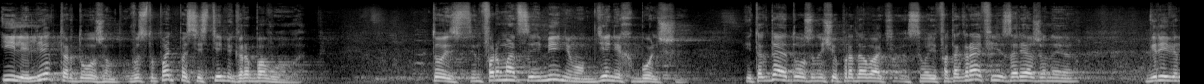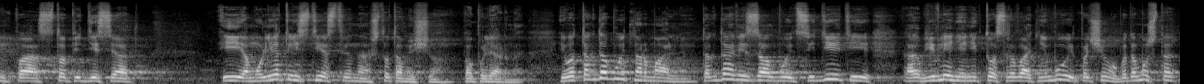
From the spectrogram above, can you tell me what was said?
Или лектор должен выступать по системе гробового. То есть информации минимум, денег больше. И тогда я должен еще продавать свои фотографии заряженные, гривен по 150, и амулеты, естественно, что там еще популярно. И вот тогда будет нормально, тогда весь зал будет сидеть, и объявление никто срывать не будет. Почему? Потому что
